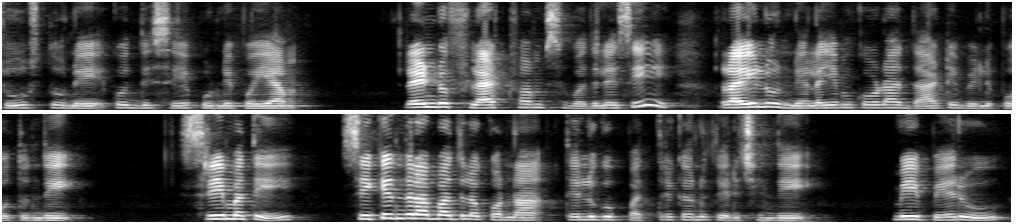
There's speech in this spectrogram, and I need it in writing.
చూస్తూనే కొద్దిసేపు ఉండిపోయాం. రెండు ప్లాట్ఫామ్స్ వదిలేసి రైలు నిలయం కూడా దాటి వెళ్ళిపోతుంది. శ్రీమతి సికింద్రాబాద్లో కొన్న తెలుగు పత్రికను తెరిచింది. మీ పేరు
